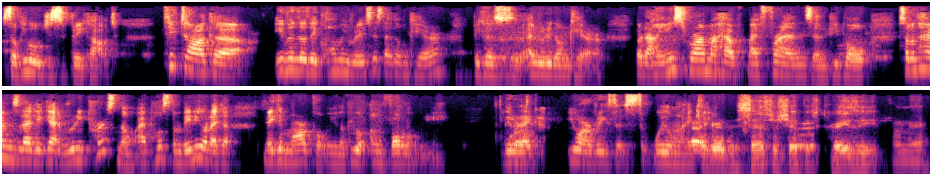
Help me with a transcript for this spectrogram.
So people just freak out. TikTok, uh, even though they call me racist, I don't care because I really don't care. But on Instagram, I have my friends and people. Sometimes like it get really personal. I post a video like a Meghan Markle. You know, people unfollow me. They were wow. like, you are racist. We don't like I you. hear the censorship is crazy on there.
